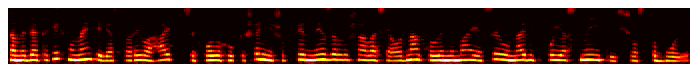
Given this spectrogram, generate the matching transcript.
Саме для таких моментів я створила гайд психолог у кишені, щоб ти не залишалася одна, коли немає сил навіть пояснити, що з тобою.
